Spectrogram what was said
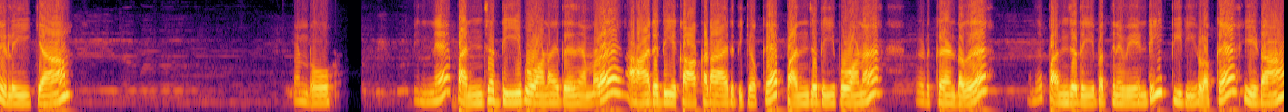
തെളിയിക്കാം. കണ്ടോ? പിന്നെ പഞ്ചദീപമാണ് ഇത്. നമ്മൾ ആരതി കാക്കട ആരതിക്കൊക്കെ പഞ്ചദീപമാണ് എടുക്കേണ്ടത്. അത് പഞ്ചദീപത്തിന് വേണ്ടി തിരികളൊക്കെ ഇടാം.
